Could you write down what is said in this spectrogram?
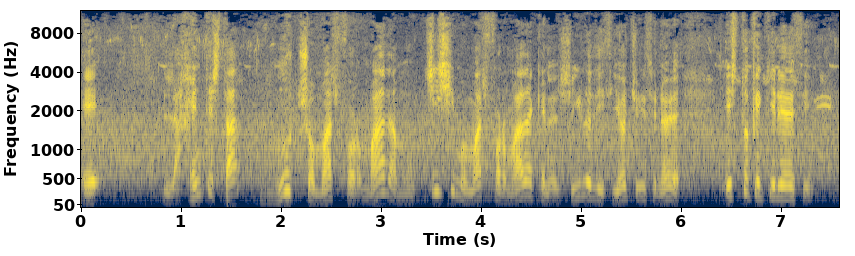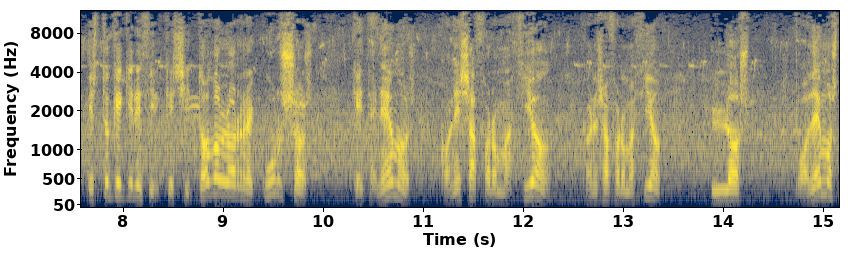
eh, la gente está mucho más formada, muchísimo más formada que en el siglo XVIII y XIX. ¿Esto qué quiere decir? ¿Esto qué quiere decir? Que si todos los recursos que tenemos con esa formación, con esa formación, los podemos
